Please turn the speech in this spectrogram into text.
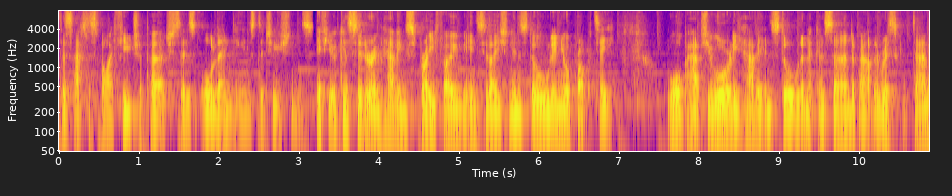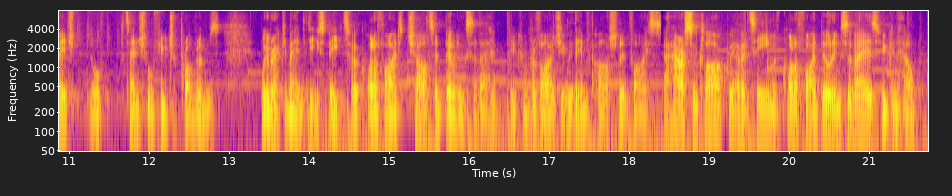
to satisfy future purchasers or lending institutions. If you're considering having spray foam insulation installed in your property, or perhaps you already have it installed and are concerned about the risk of damage or potential future problems, we recommend that you speak to a qualified chartered building surveyor who can provide you with impartial advice. At Harrison Clarke, we have a team of qualified building surveyors who can help.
